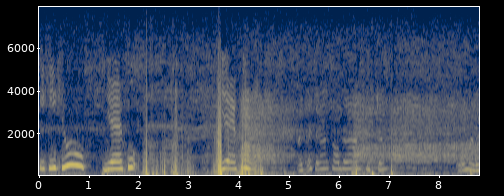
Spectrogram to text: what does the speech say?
Hihihu. Yehu. Yehu. Arkadaşlar ben kaldırarak düşeceğim. Olmadı.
